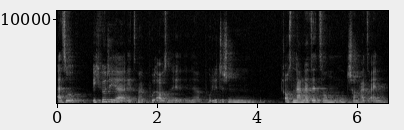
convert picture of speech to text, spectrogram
Also ich würde ja jetzt mal in der politischen Auseinandersetzung schon als ein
